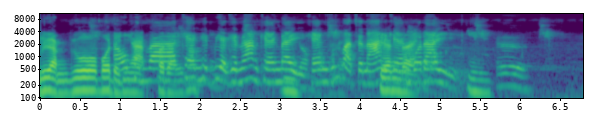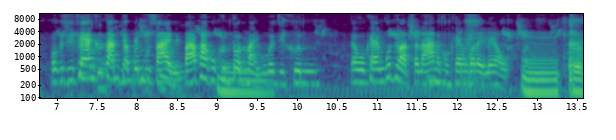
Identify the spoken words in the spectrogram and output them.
เรื่องอยู่บ่ได้เขายากเพิ่นว่าก็ได้แข่งเนาะเฮ็ดเวียกเฮ็ดงานแข่งได้แข่งบุญวาสนาแข่งแข่งได้บ่ได้ อืมเออปกติแข่งคือกันจะเป็นผู้ชายนี่ป้าพาเขาขึ้นต้นใหม่ปกติขึ้น แต่ว่าแข่งบุญวาสนาน่ะเขาแข่งบ่ได้แล้วอืมแข่ง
